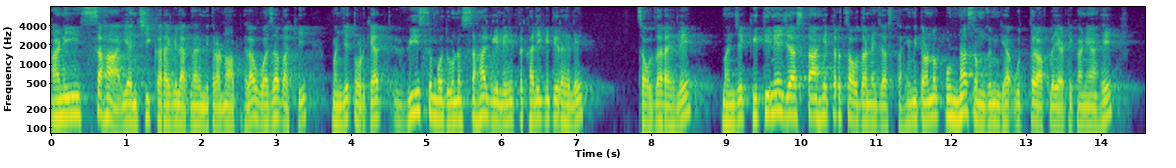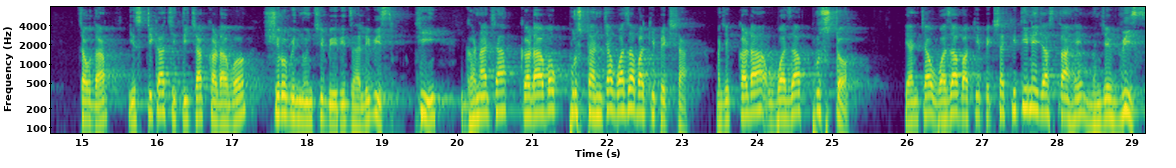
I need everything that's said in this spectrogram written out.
आणि सहा यांची करावी लागणार मित्रांनो आपल्याला वजाबाकी. म्हणजे थोडक्यात वीसमधून सहा गेले तर खाली किती राहिले? चौदा राहिले. म्हणजे कितीने जास्त आहे तर चौदाने जास्त आहे. मित्रांनो पुन्हा समजून घ्या उत्तर आपलं या ठिकाणी आहे. चौदा इष्टिका चितीच्या कडा व शिरोबिंदूंची बेरीज झाली वीस. ही घणाच्या कडा व पृष्ठांच्या वजाबाकीपेक्षा म्हणजे कडा वजा पृष्ठ यांच्या वजाबाकीपेक्षा कितीने जास्त आहे? म्हणजे वीस.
